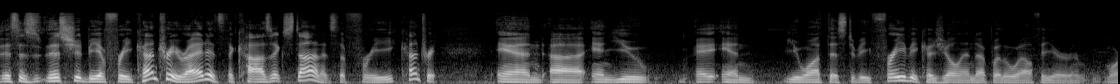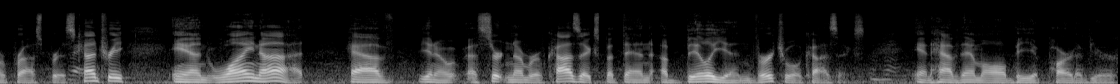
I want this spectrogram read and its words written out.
this, is, this should be a free country, right? It's the Kazakhstan, it's the free country. And, uh, and, you, and you want this to be free because you'll end up with a wealthier and more prosperous Right. country. And why not have you know a certain number of Kazakhs, but then a billion virtual Kazakhs, and have them all be a part of your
